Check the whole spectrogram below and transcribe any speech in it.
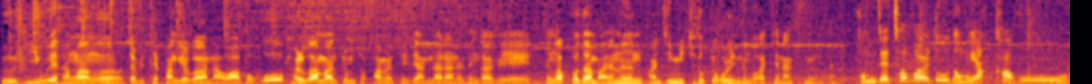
그 이후의 상황은 어차피 재판 결과가 나와보고 결과만 좀 접하면 되지 않나라는 생각에 생각보다 많은 관심이 지속적으로 있는 것 같지는 않습니다. 범죄 처벌도 너무 약하고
